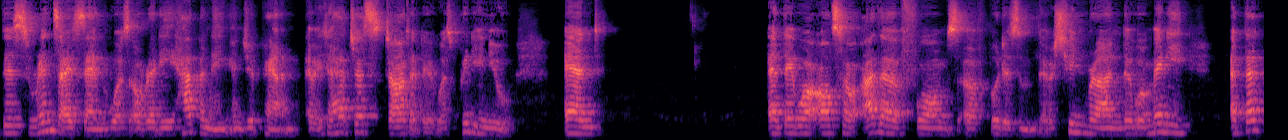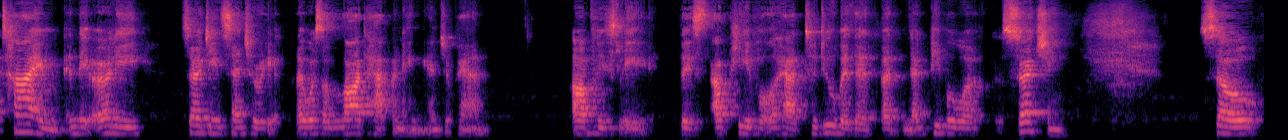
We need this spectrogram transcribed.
this Rinzai Zen was already happening in Japan. It had just started. It was pretty new, and and there were also other forms of Buddhism. There was Shinran. There were many at that time in the early 13th century. There was a lot happening in Japan. Obviously, this upheaval had to do with it, but people were searching. So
